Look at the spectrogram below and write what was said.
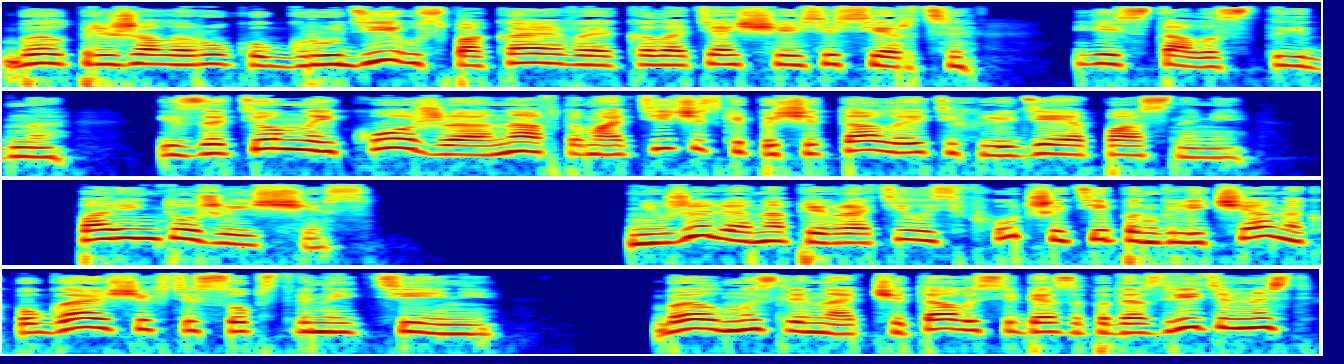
Белл прижала руку к груди, успокаивая колотящееся сердце. Ей стало стыдно. Из-за темной кожи она автоматически посчитала этих людей опасными. Парень тоже исчез. Неужели она превратилась в худший тип англичанок, пугающихся собственной тени? Белл мысленно отчитала себя за подозрительность,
